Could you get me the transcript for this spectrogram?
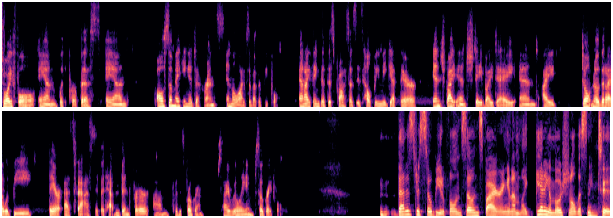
joyful and with purpose and also making a difference in the lives of other people. And I think that this process is helping me get there inch by inch, day by day. And I don't know that I would be there as fast if it hadn't been for um, for this program. So I really am so grateful. That is just so beautiful and so inspiring, and I'm like getting emotional listening to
